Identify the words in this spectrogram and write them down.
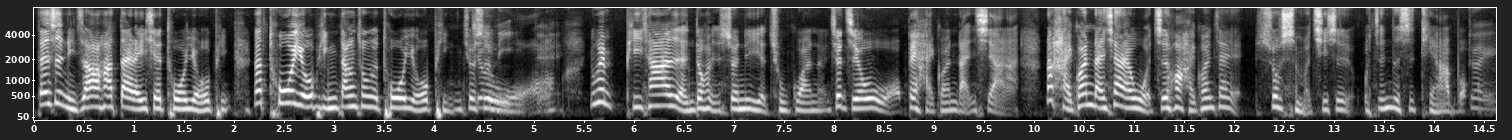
但是你知道她带了一些拖油瓶，那拖油瓶当中的拖油瓶就是我，因为其他人都很顺利也出关了，就只有我被海关拦下来。那海关拦下来我之后，海关在说什么？其实我真的是听不懂。对。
